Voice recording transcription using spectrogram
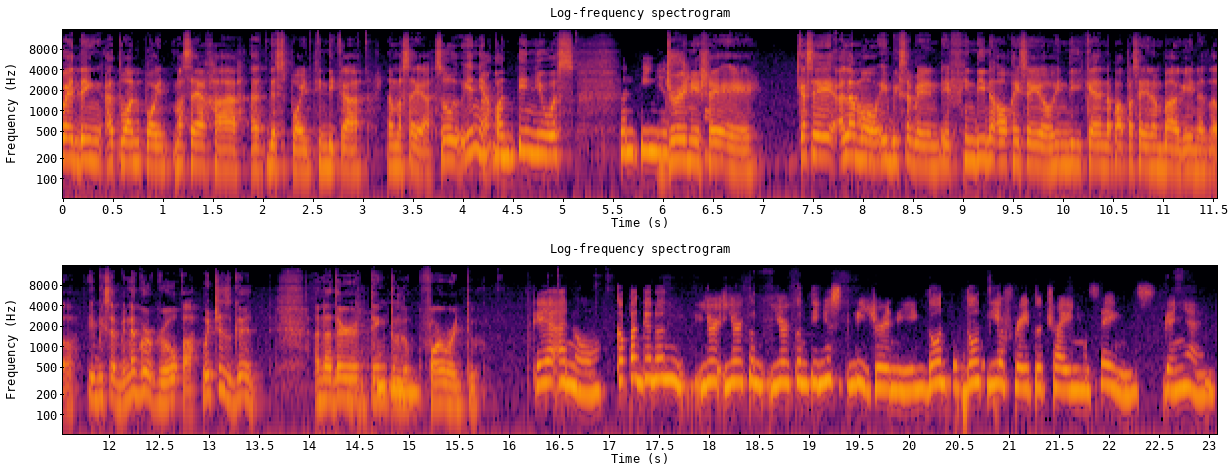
pwedeng at one point masaya ka, at this point hindi ka na masaya. So yun nga, continuous, continuous journey siya eh kasi alam mo, ibig sabihin, if hindi na okay sa'yo, hindi ka napapasaya ng bagay na to, ibig sabihin, nag-grow ka, which is good. Another thing to look forward to. Kaya ano, kapag ganun, you're, you're, you're continuously journeying, don't, don't be afraid to try new things. Ganyan.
